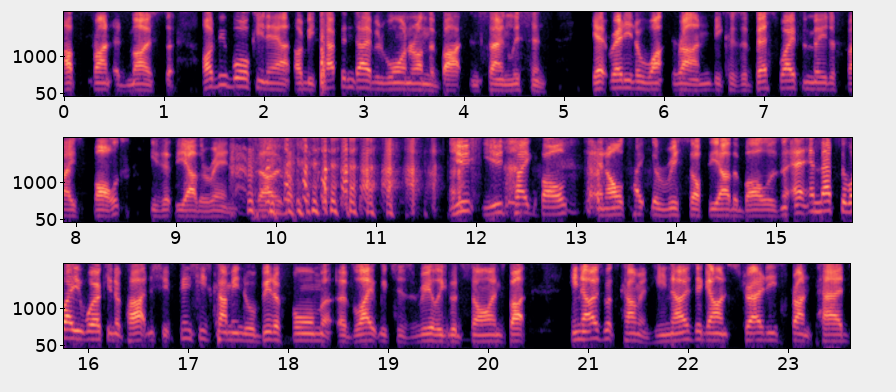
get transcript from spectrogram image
up front at most. I'd be walking out. I'd be tapping David Warner on the butt and saying, "Listen, get ready to run because the best way for me to face Boult is at the other end. So you you take Boult and I'll take the risks off the other bowlers, and, and that's the way you work in a partnership. Finchie's come into a bit of form of late, which is really good signs, but he knows what's coming. He knows they're going straight at his front pad.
